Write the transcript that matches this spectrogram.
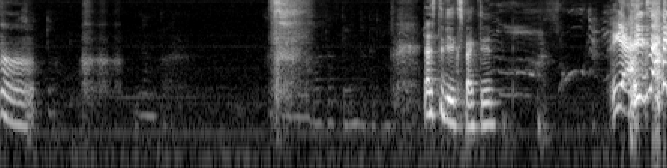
Oh. That's to be expected. Yeah, exactly.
